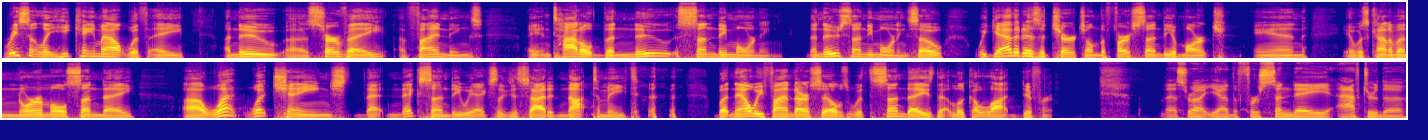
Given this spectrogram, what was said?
recently, he came out with a a new uh, survey of findings entitled "The New Sunday Morning." The new Sunday morning. So we gathered as a church on the first Sunday of March, and it was kind of a normal Sunday. Uh, what what changed that next Sunday? We actually decided not to meet, but now we find ourselves with Sundays that look a lot different. That's right. Yeah, the first Sunday after the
